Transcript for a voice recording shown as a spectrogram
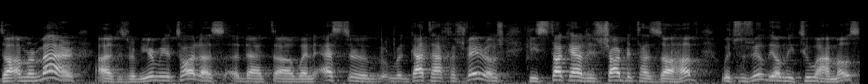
Mar, because uh, Rabbi Yirmiyah taught us that uh, when Esther got to Achashverosh, he stuck out his Sharbet HaZahav, which was really only two amos,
